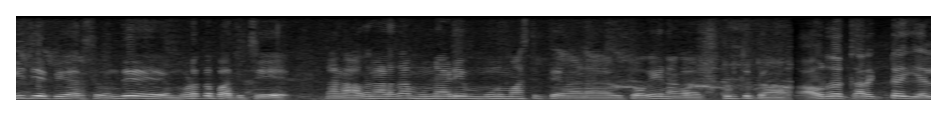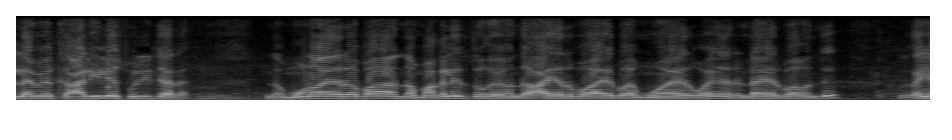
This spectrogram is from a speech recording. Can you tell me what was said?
பிஜேபி அரசு வந்து முடக்க பார்த்துச்சு. நாங்கள் அதனால தான் முன்னாடி மூணு மாதத்துக்கு தேவையான தொகையை நாங்கள் கொடுத்துட்டோம். அவர் தான் கரெக்டாக எல்லாமே காலையிலே சொல்லிட்டாரு. இந்த மூணாயிரம் ரூபாய் அந்த மகளிர் தொகை வந்து ஆயிரம் ரூபாய் ஆயிரம் ரூபாய் மூவாயிரம் ரூபாய் ரெண்டாயிரம் ரூபாய் வந்து கை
